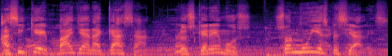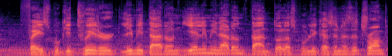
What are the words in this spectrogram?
Así que vayan a casa, los queremos, son muy especiales. Facebook y Twitter limitaron y eliminaron tanto las publicaciones de Trump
